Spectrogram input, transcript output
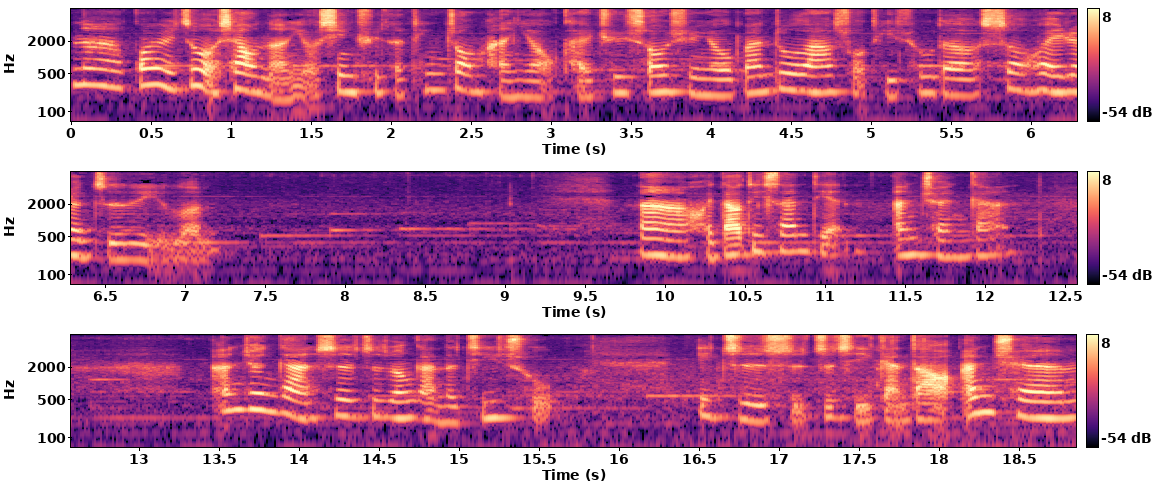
那关于自我效能，有兴趣的听众朋友可以去搜寻由班杜拉所提出的社会认知理论。那回到第三点，安全感。安全感是自尊感的基础，一直使自己感到安全、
